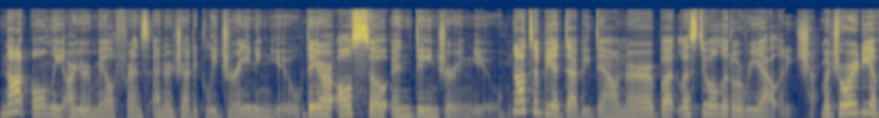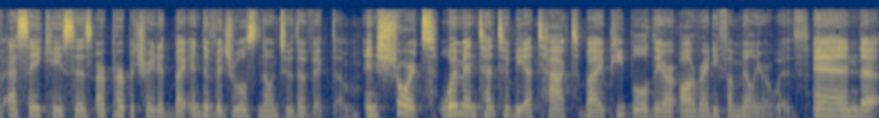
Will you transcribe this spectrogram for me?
not only are your male friends energetic energetically draining you, they are also endangering you. Not to be a Debbie Downer, but let's do a little reality check. Majority of SA cases are perpetrated by individuals known to the victim. In short, women tend to be attacked by people they are already familiar with. And uh,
